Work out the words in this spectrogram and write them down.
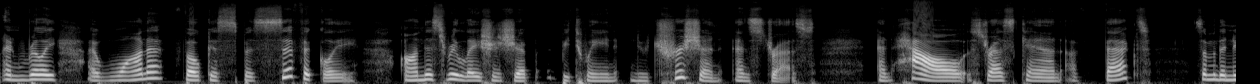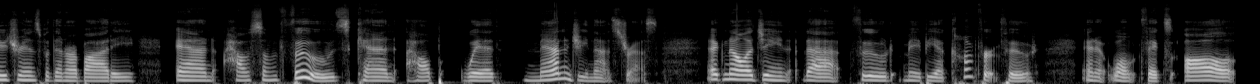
And really, I want to focus specifically on this relationship between nutrition and stress and how stress can affect some of the nutrients within our body and how some foods can help with managing that stress. Acknowledging that food may be a comfort food and it won't fix all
